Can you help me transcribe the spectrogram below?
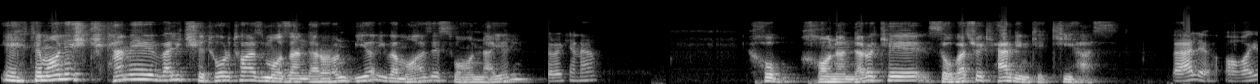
احتمالش کمه ولی چطور تو از مازندران بیاری و ما از اصفهان نیاریم؟ چرا که نه. خب خواننده رو که صحبتشو کردیم که کی هست. بله آقای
